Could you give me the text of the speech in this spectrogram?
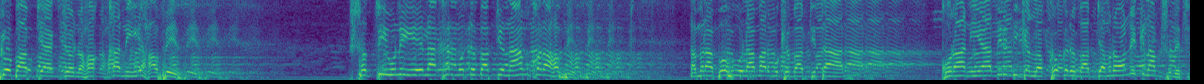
বিজ্ঞ যে একজন হকানি হাফেজ। সত্যি উনি এলাকার মধ্যে বাপজি নাম করা হাফেজ। আমরা বহুল আমার মুখে বাপজি তার কোরআন ইয়াদের দিকে লক্ষ্য করে বাপজি, আমরা অনেক নাম শুনেছি।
